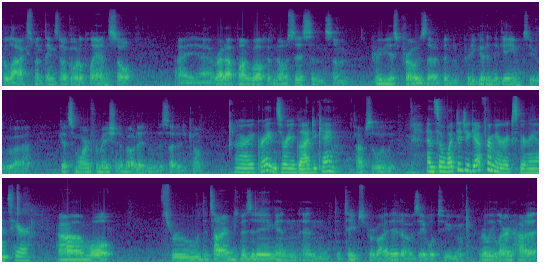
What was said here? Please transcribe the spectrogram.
relaxed when things don't go to plan. So I uh, read up on Guelph Hypnosis and some previous pros that have been pretty good in the game to uh, get some more information about it and decided to come. All right, great. And so are you glad you came? Absolutely. And so what did you get from your experience here? Um, well, through the times visiting and, and the tapes provided, I was able to really learn how to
